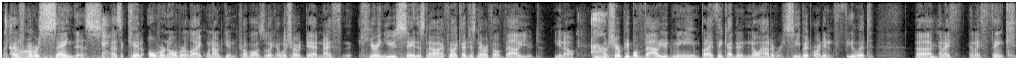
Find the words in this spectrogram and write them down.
Like, oh. I just remember saying this okay. as a kid over and over. Like, when I would get in trouble, I was like, I wish I were dead. And I, hearing you say this now, I feel like I just never felt valued. You know, um, I'm sure people valued me, but I think I didn't know how to receive it or I didn't feel it. Uh, and I and I think,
